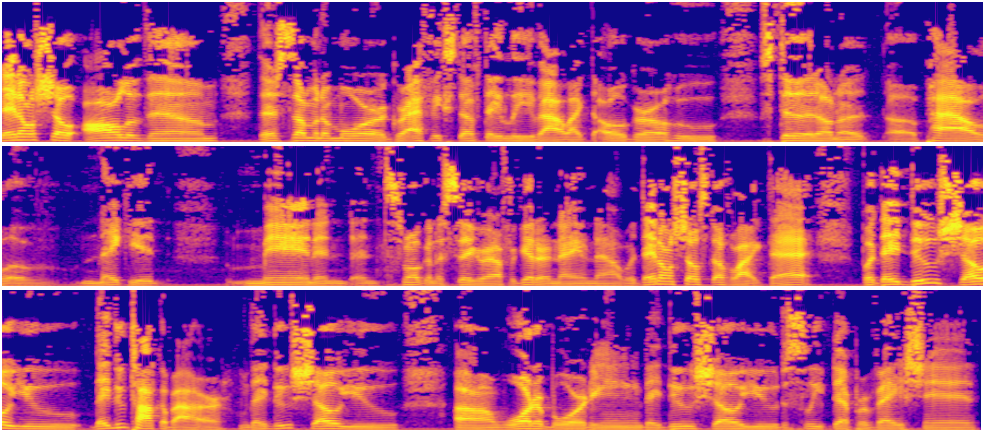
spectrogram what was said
they don't show all of them. There's some of the more graphic stuff they leave out like the old girl who stood on a, a pile of naked men and and smoking a cigarette. I forget her name now but they don't show stuff like that. But they do show you they do talk about her. They do show you um, waterboarding they do show you the sleep deprivation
